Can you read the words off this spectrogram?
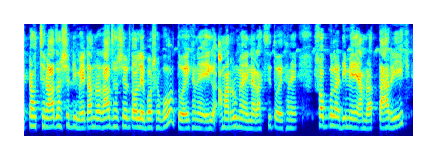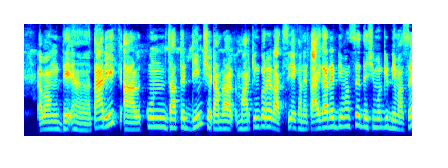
একটা হচ্ছে রাজহাঁসের ডিম, এটা আমরা রাজহাঁসের তলে বসাবো। তো এখানে আমার রুমে আইনা রাখছি, তো এখানে সবগুলা ডিমে আমরা তারিখ এবং তারিখ আর কোন জাতের ডিম সেটা আমরা মার্কিং করে রাখছি। এখানে টাইগারের ডিম আছে, দেশি মুরগির ডিম আছে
